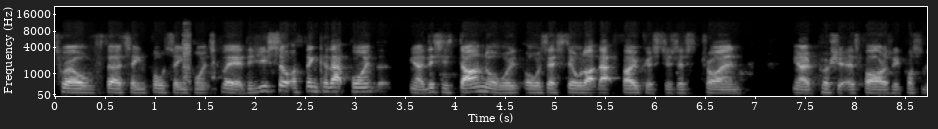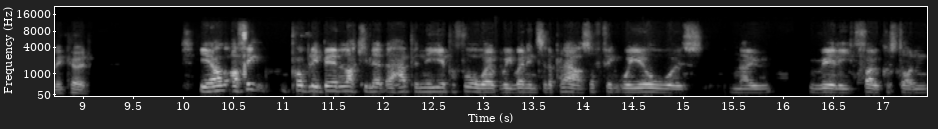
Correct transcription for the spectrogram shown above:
12, 13, 14 points clear. Did you sort of think at that point that, you know, this is done or, or was there still like that focus to just try and, you know, push it as far as we possibly could? Yeah, I think probably being lucky that that happened the year before where we went into the playoffs, I think we always you know really focused on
